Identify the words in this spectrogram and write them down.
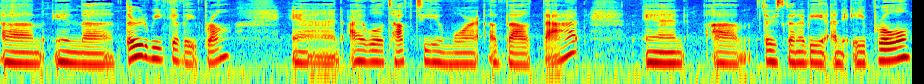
um, in the third week of April, and I will talk to you more about that. And um, there's going to be an April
